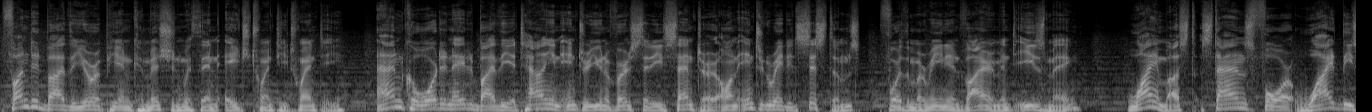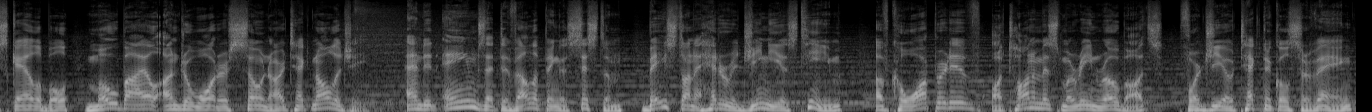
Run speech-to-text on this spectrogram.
Funded by the European Commission within H2020 and coordinated by the Italian Inter-University Center on Integrated Systems for the Marine Environment ISME, WIMUST stands for Widely Scalable Mobile Underwater Sonar Technology and it aims at developing a system based on a heterogeneous team of cooperative, autonomous marine robots for geotechnical surveying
